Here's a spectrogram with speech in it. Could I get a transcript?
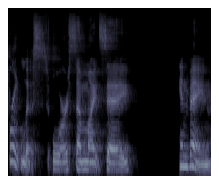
fruitless, or some might say, in vain.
